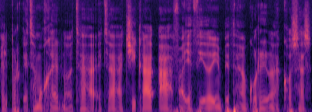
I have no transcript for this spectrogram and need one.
el por qué esta mujer, ¿no? Esta, esta chica ha fallecido y empiezan a ocurrir unas cosas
